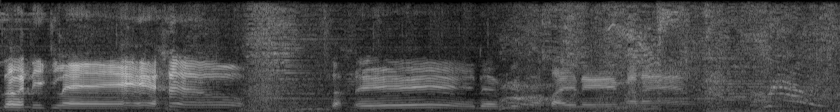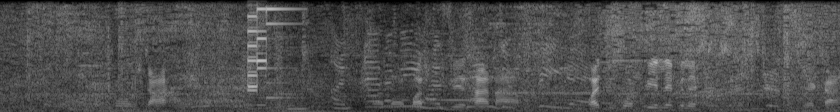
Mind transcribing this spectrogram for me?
เดินอีกแล้ว สัตว์เอ้ยเดินเป็นอเตอไซเลยมาแล้วโอ้จ้า An enemy Bắt has đi been tha nào. defeated. วัดอยู่บนพี่เล่นไปเลยเดี๋ยวกลาง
